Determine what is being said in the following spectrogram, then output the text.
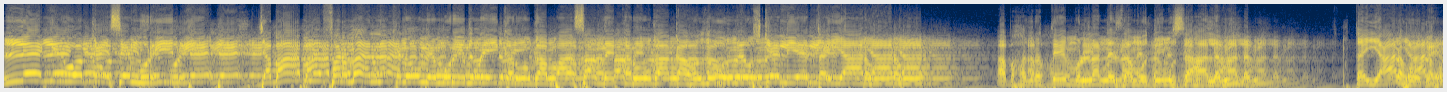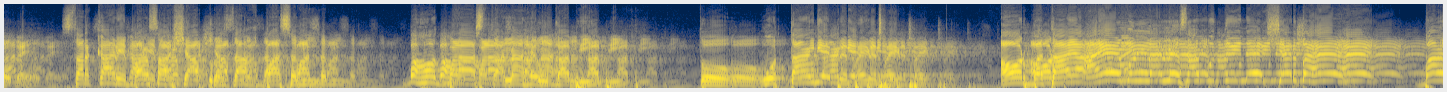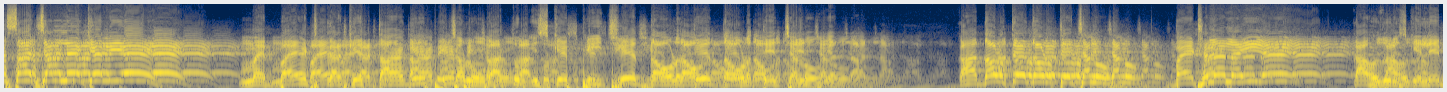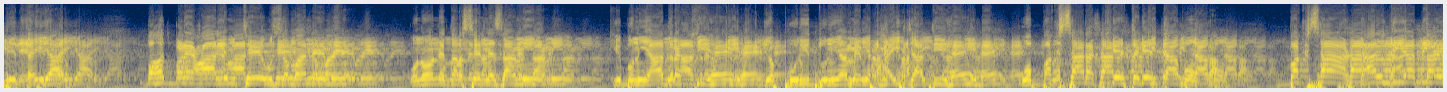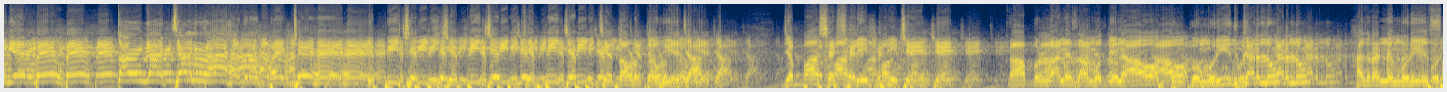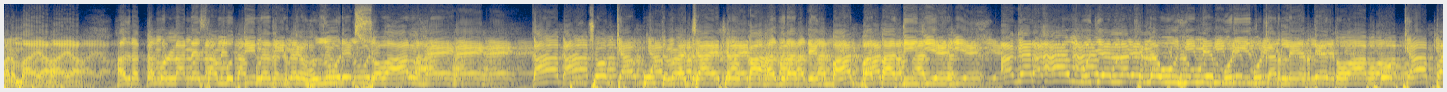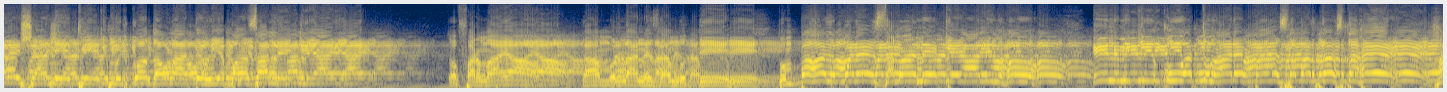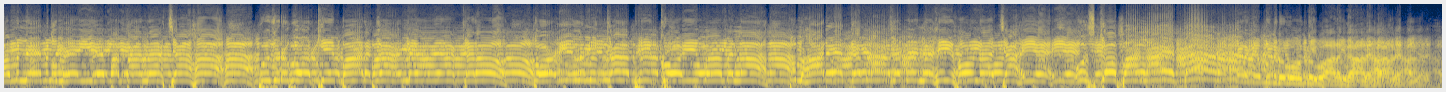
लेकिन वो कैसे मुरीद थे? जब आपने फरमाया लखनऊ में मुरीद नहीं करूँगा बासा में करूँगा का हुजूर में उसके लिए तैयार हूँ। अब हज़रत मुल्ला निजामुद्दीन सहालवी तैयार हो गए। सरकार बासा शाह बासवी। बहुत बड़ा आस्थाना है उनका भी। तो वो तांगे पे बैठे। और बताया अरे मुल्ला निजामुद्दीन एक शर्त है। बासा चलने के लिए मैं बैठ करके तांगे पे चलूँगा। तुम इसके पीछे दौड़ते दौड़ते चलोगे। कहा दौड़ते दौड़ते चलो। बैठना नहीं है। कहा हुजूर इसके लिए भी तैयार। बहुत बड़े आलिम थे उस जमाने में। उन्होंने दरस निजामी की बुनियाद रखी है जो पूरी दुनिया में पढ़ाई जाती है। वो बक्सा रखे थे किताबों का। बक्सा डाल दिया तांगे पे। तांगा चल रहा है हज़रत बैठे हैं। ये पीछे पीछे पीछे पीछे पीछे पीछे दौड़ते हुए जा। जब बास शरीफ पहुँचे काबुल्ला निजामुद्दीन आओ अब तुमको मुरीद कर लूँ। हज़रत ने मुरीद फरमाया हज़रत मुल्ला निजामुद्दीन रखते हुजूर एक सवाल है। कहा पूछो क्या पूछना चाहते हो कहा हज़रत एक बात बता दीजिए अगर आप मुझे लखनऊ ही में मुरीद कर लेते तो आपको क्या परेशानी थी कि मुझको दौड़ाते हुए बांसा लेके आए? तो फरमाया, कहा, मुल्ला निजामुद्दीन, तुम बहुत बड़े जमाने के आलिम हो। इल्म की कुवत तुम्हारे पास ज़बरदस्त है। हमने तुम्हें ये बताना चाहा, बुज़ुर्गों की बारगाह में आया करो तो इल्म का भी कोई मामला तुम्हारे दिमाग में नहीं होना चाहिए। उसको बालाए तार करके बुज़ुर्गों की बारगाह में हमने दिया।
